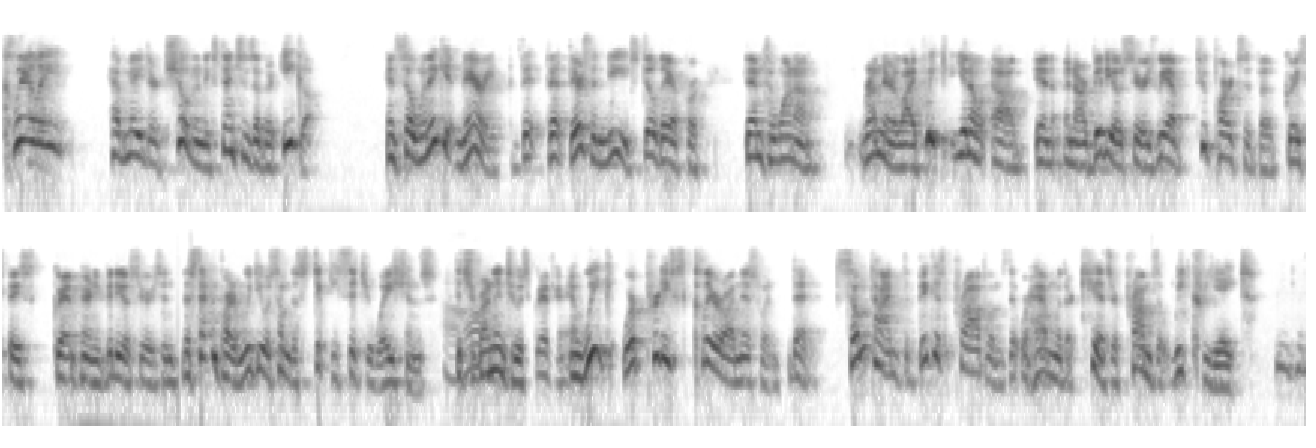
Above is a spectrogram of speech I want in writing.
clearly have made their children extensions of their ego, and so when they get married, that, that there's a need still there for them to want to run their life. We, you know, uh, in in our video series, we have two parts of the grace-based grandparenting video series, and the second part of it, we deal with some of the sticky situations oh. that you run into as grandparents. And we we're pretty clear on this one that sometimes the biggest problems that we're having with our kids are problems that we create, mm-hmm.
